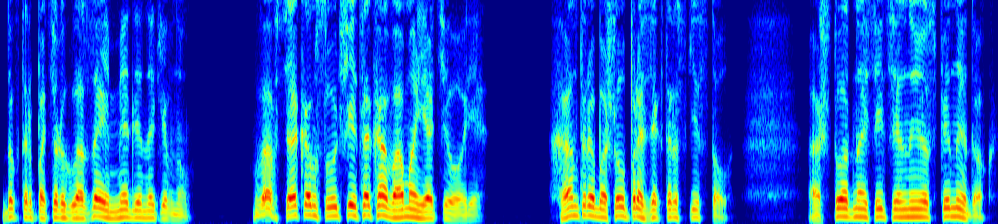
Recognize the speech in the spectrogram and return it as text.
доктор потер глаза и медленно кивнул. Во всяком случае, такова моя теория. Хантер обошел прозекторский стол. А что относительно ее спины, док?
